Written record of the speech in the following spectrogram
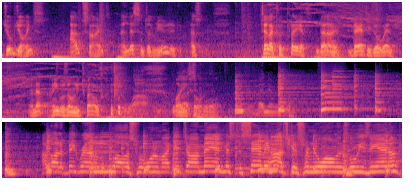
juke joints outside and listened to the music as till I could play it. Then I dared to go in, and that he was only twelve. Wow. Why he That's told it. cool. I'd never. How about a big round of applause for one of my guitar man, Mr. Sammy Hotchkiss from New Orleans, Louisiana?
